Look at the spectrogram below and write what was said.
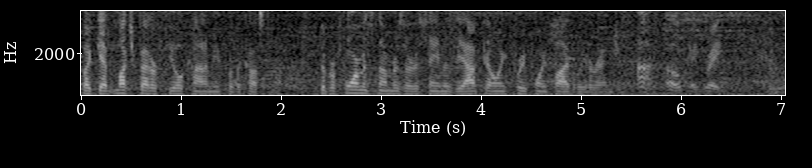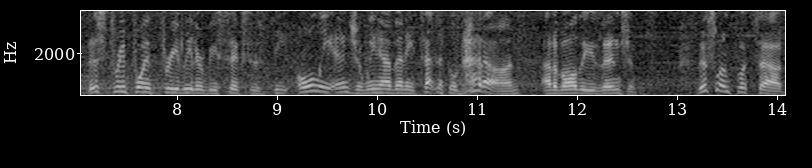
but get much better fuel economy for the customer. The performance numbers are the same as the outgoing 3.5 liter engine. Ah, okay, great. This 3.3 liter V6 is the only engine we have any technical data on out of all these engines. This one puts out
